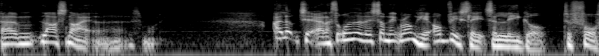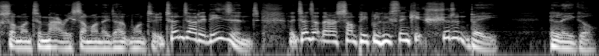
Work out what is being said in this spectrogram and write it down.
um, last night, uh, this morning, I looked at it and I thought, well, no, there's something wrong here. Obviously, it's illegal to force someone to marry someone they don't want to. It turns out it isn't. And it turns out there are some people who think it shouldn't be illegal.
